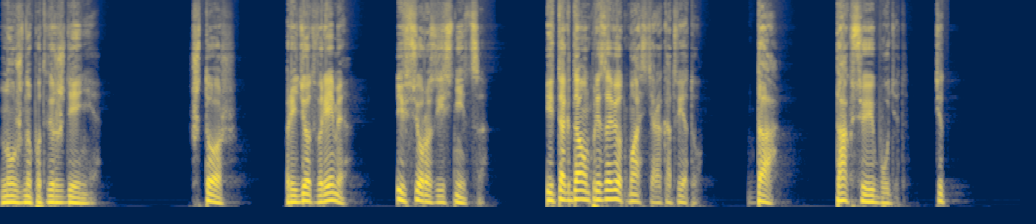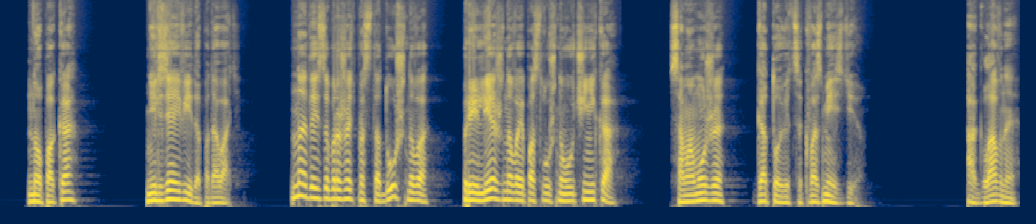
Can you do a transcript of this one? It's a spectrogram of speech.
Нужно подтверждение. Что ж, придет время, и все разъяснится. И тогда он призовет мастера к ответу. Да, так все и будет. Но пока нельзя и вида подавать. Надо изображать простодушного, прилежного и послушного ученика. Самому же готовиться к возмездию. А главное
